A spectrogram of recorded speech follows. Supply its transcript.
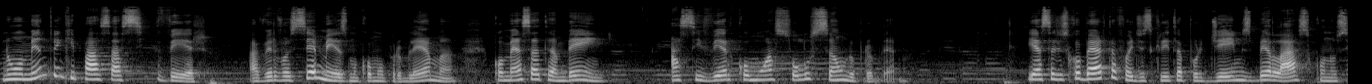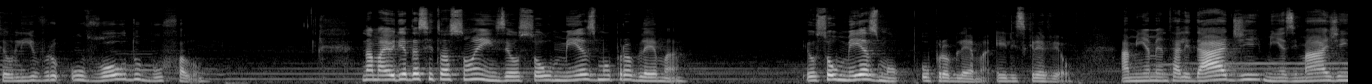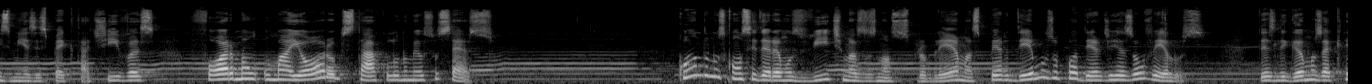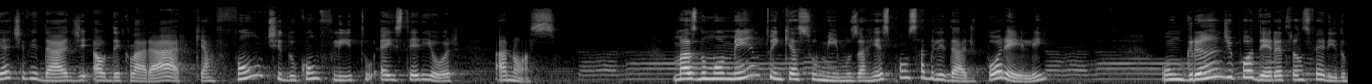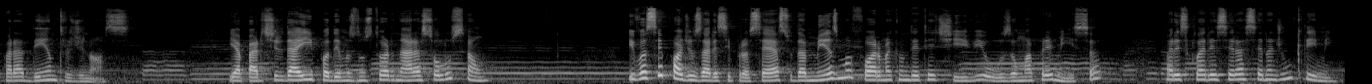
No momento em que passa a se ver, a ver você mesmo como o problema, começa também a se ver como a solução do problema. E essa descoberta foi descrita por James Belasco no seu livro O Voo do Búfalo. Na maioria das situações, eu sou o mesmo problema, eu sou mesmo o problema, ele escreveu. A minha mentalidade, minhas imagens, minhas expectativas formam o maior obstáculo no meu sucesso. Quando nos consideramos vítimas dos nossos problemas, perdemos o poder de resolvê-los. Desligamos a criatividade ao declarar que a fonte do conflito é exterior a nós. Mas no momento em que assumimos a responsabilidade por ele, um grande poder é transferido para dentro de nós. E a partir daí podemos nos tornar a solução. E você pode usar esse processo da mesma forma que um detetive usa uma premissa para esclarecer a cena de um crime.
